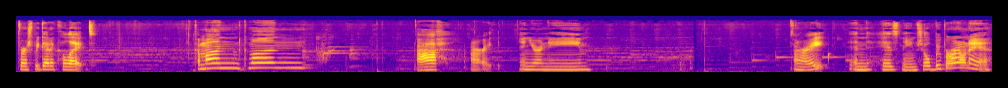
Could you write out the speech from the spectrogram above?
first we got to collect. Come on, come on. Ah, alright. And your name. Alright, and his name shall be Brownie.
